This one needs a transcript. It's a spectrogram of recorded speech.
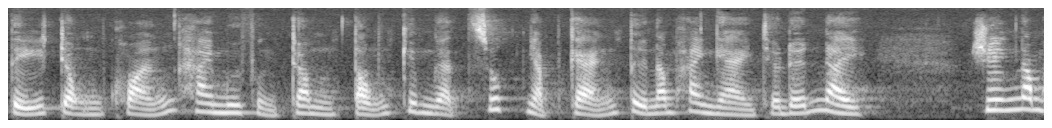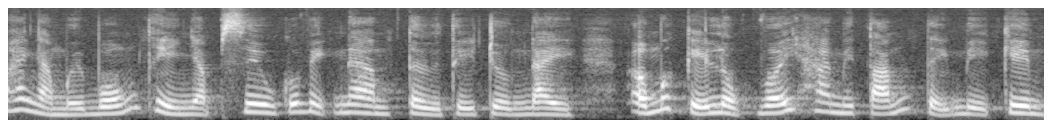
tỷ trọng khoảng 20% tổng kim ngạch xuất nhập cảng từ năm 2000 cho đến nay. Riêng năm 2014 thì nhập siêu của Việt Nam từ thị trường này ở mức kỷ lục với 28 tỷ Mỹ Kim.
